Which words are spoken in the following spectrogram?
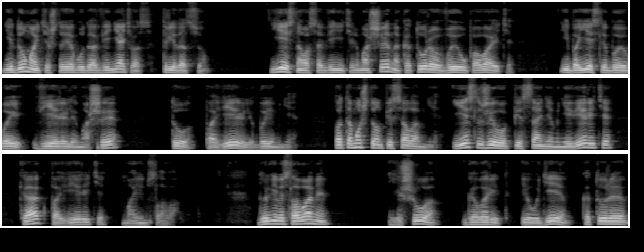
«Не думайте, что я буду обвинять вас пред Отцом. Есть на вас обвинитель Маше, на которого вы уповаете, Ибо если бы вы верили Маше, то поверили бы и мне, потому что он писал о мне. Если же его писанием не верите, как поверите моим словам? Другими словами, Иешуа говорит иудеям, которые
